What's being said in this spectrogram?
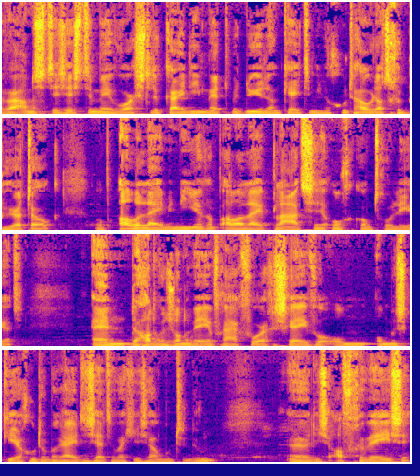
waar anesthesisten mee worstelen, kan je die met, met nu en dan ketamine goed houden. Dat gebeurt ook. Op allerlei manieren, op allerlei plaatsen, ongecontroleerd. En daar hadden we Zonnewee een vraag voor geschreven om, om eens een keer goed op een rij te zetten wat je zou moeten doen. Uh, die is afgewezen.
